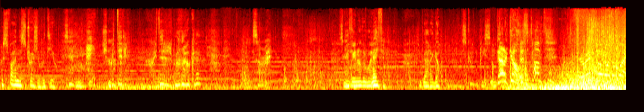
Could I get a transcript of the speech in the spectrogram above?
was find this treasure with you. Hey, We did it. We did it, brother, okay? It's all right. There's gotta be another way. Nathan, you gotta go. There's gotta be some. Gotta go! This Thompson! There is no other way!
